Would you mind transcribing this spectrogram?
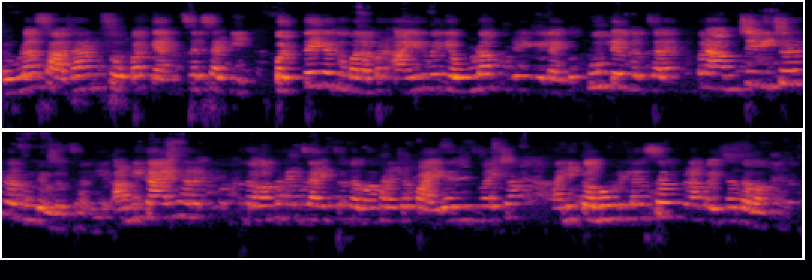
एवढा साधारण सोपा कॅन्सरसाठी पटतय का तुम्हाला? पण आयुर्वेद एवढा पुढे गेलाय तो खूप डेव्हलप झालाय. पण आमचे विचार अजून डेव्हलप झाले आम्ही काय झालं दवाखान्यात जायचं दवाखान्याच्या पायऱ्या झिजवायच्या आणि कमवलेला सगळा पैसा दवाखान्यात.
